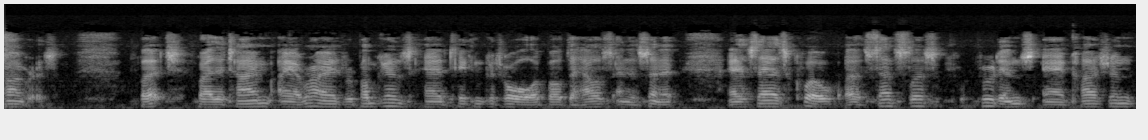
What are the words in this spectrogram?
Congress. But by the time I arrived, Republicans had taken control of both the House and the Senate, and the status quo of senseless prudence and caution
